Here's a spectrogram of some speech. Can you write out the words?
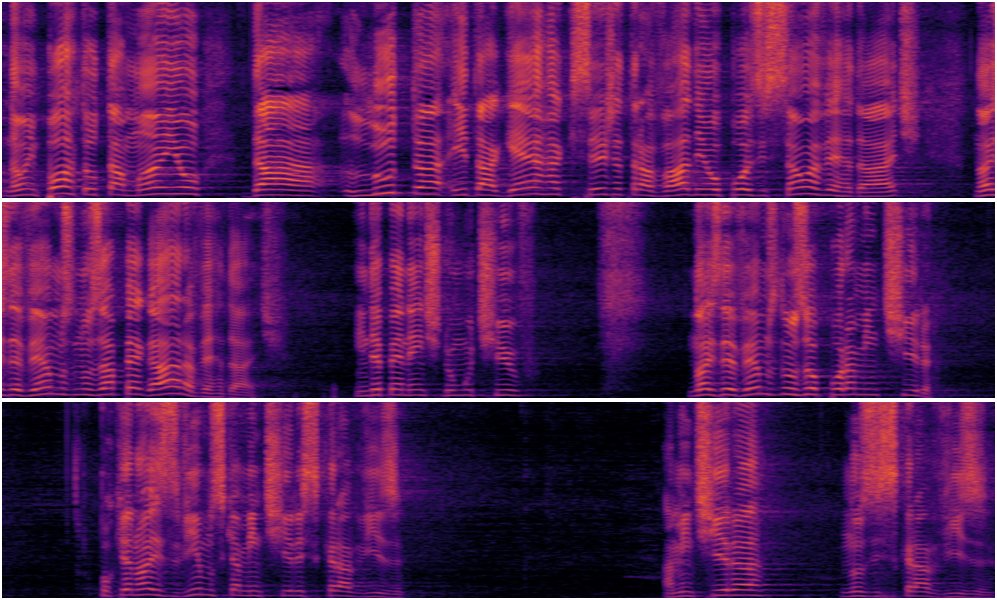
não importa o tamanho da luta e da guerra que seja travada em oposição à verdade, nós devemos nos apegar à verdade, independente do motivo. Nós devemos nos opor à mentira, porque nós vimos que a mentira escraviza. A mentira nos escraviza.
